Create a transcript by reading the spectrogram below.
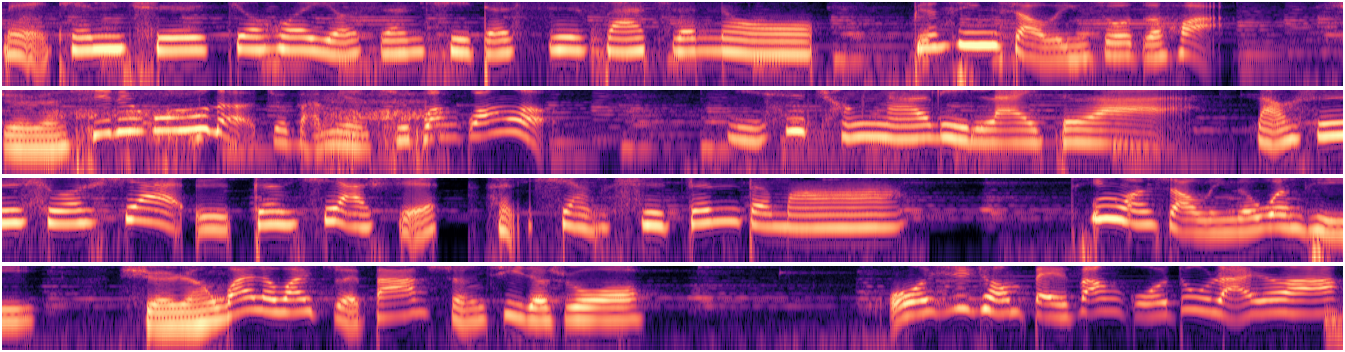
每天吃就会有神奇的事发生哦。边听小林说着话，雪人稀里呼噜的就把面吃光光了。你是从哪里来的啊？老师说下雨跟下雪很像，是真的吗？听完小林的问题，雪人歪了歪嘴巴，生气的说：“我是从北方国度来的啊，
